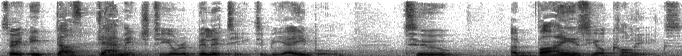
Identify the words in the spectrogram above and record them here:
So it, it, does damage to your ability to be able to advise your colleagues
